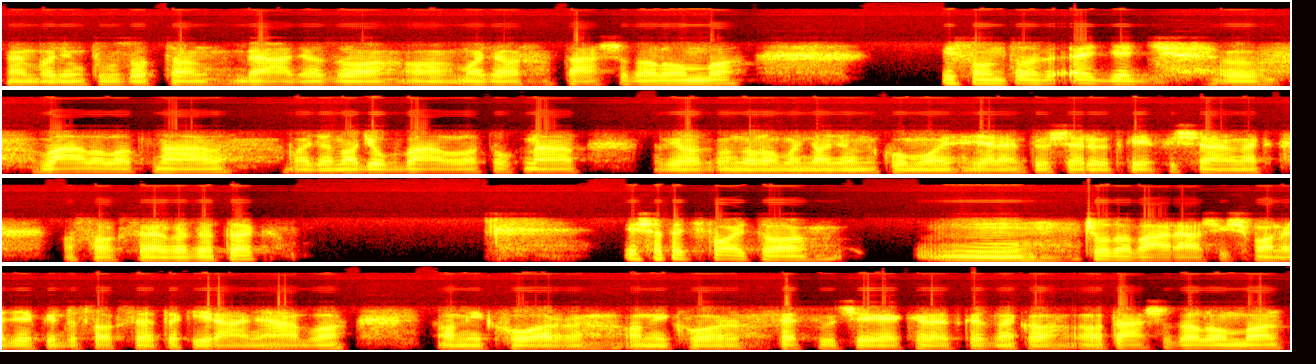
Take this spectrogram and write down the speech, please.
nem vagyunk túlzottan beágyazva a magyar társadalomba. Viszont az egy-egy vállalatnál, vagy a nagyobb vállalatoknál azért azt gondolom, hogy nagyon komoly, jelentős erőt képviselnek a szakszervezetek. És hát egyfajta mm, csodavárás is van egyébként a szakszertek irányába, amikor, amikor feszültségek keletkeznek a, a társadalomban,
